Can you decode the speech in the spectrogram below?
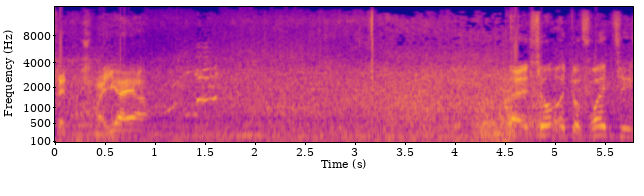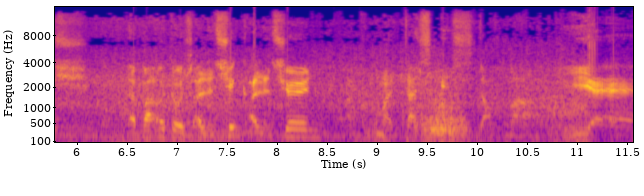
setz mich mal hierher. Äh, so, Otto freut sich. Äh, bei Otto ist alles schick, alles schön. Guck mal, das ist doch mal. Yeah!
